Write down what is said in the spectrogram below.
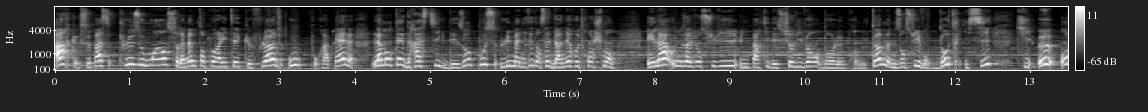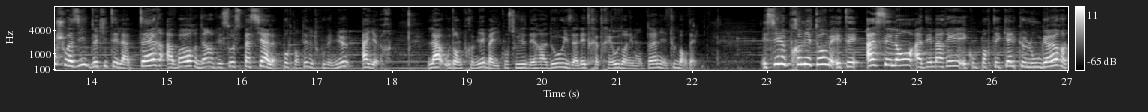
Arc se passe plus ou moins sur la même temporalité que Flood, où, pour rappel, la montée drastique des eaux pousse l'humanité dans cette dernière retranchement. Et là où nous avions suivi une partie des survivants dans le premier tome, nous en suivons d'autres ici, qui eux ont choisi de quitter la Terre à bord d'un vaisseau spatial pour tenter de trouver mieux ailleurs. Là où dans le premier, bah, ils construisaient des radeaux, ils allaient très très haut dans les montagnes et tout le bordel. Et si le premier tome était assez lent à démarrer et comportait quelques longueurs,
